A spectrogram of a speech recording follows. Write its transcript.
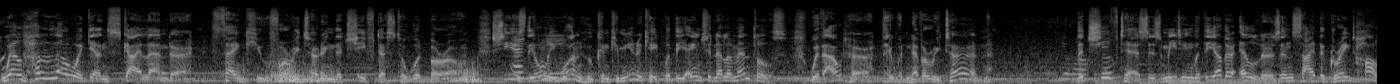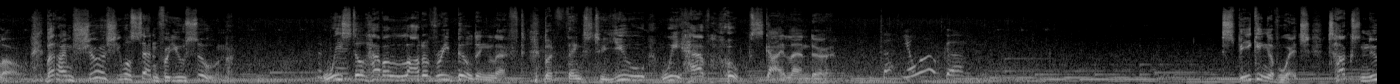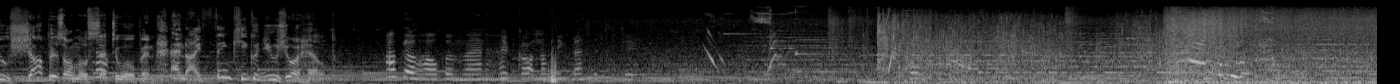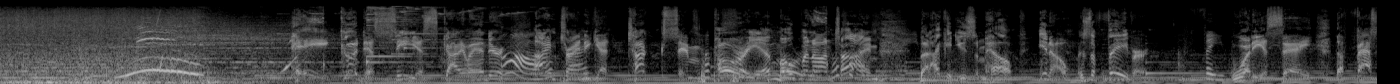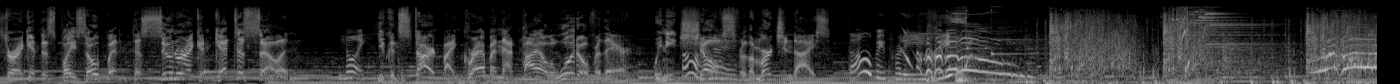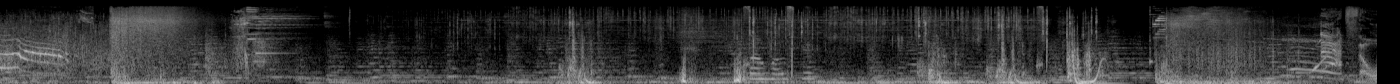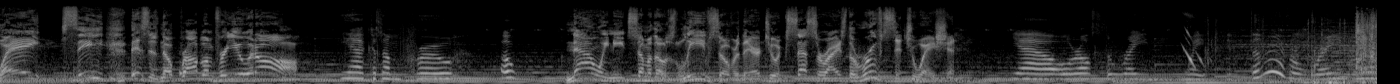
Well, hello again, Skylander. Thank you for returning the Chiefess to Woodburrow. She is the only one who can communicate with the ancient elementals. Without her, they would never return. The. Chiefess is meeting with the other elders inside the Great Hollow, but I'm sure she will send for you soon. We still have a lot of rebuilding left, but thanks to you, we have hope, Skylander. Th- You're welcome. Speaking of which, Tuk's new shop is almost set to open, and I think he could use your help. I'll go help him then. I've got nothing better to do. Hey, good to see you, Skylander. Aw, I'm trying to get Tuk's Emporium open on nice time, but I could use some help, you know, as a favor. A favor. What do you say? The faster I get this place open, the sooner I can get to selling. Nice. You can start by grabbing that pile of wood over there. We need Oh, shelves for the merchandise. That'll be pretty easy. no problem for you at all. Yeah, because I'm pro. Oh, Now we need some of those leaves over there to accessorize the roof situation. yeah, or else the rain. Wait, it doesn't even rain here.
